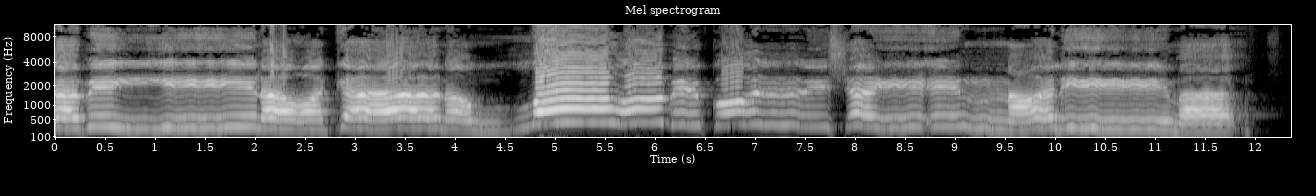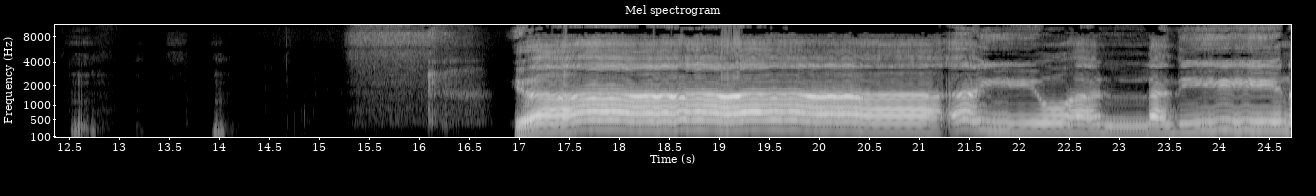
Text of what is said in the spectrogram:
النبيين وكان الله بكل شيء عليما. يا أيها الذين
